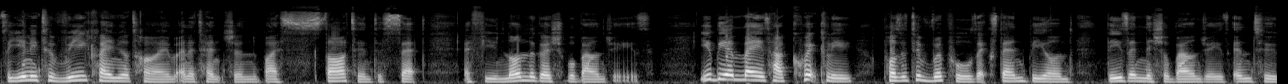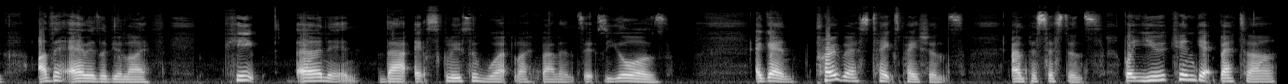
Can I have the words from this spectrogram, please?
So you need to reclaim your time and attention by starting to set a few non negotiable boundaries. You'd be amazed how quickly positive ripples extend beyond these initial boundaries into other areas of your life. Keep earning that exclusive work life balance. It's yours. Again, progress takes patience and persistence, but you can get better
